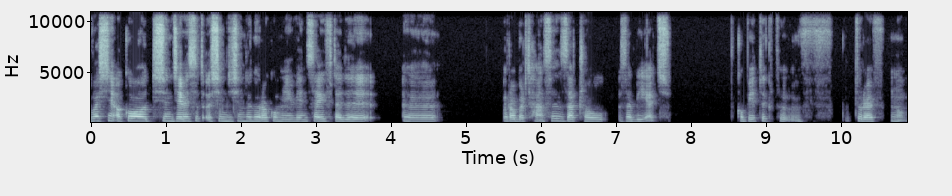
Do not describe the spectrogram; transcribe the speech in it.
właśnie około 1980 roku mniej więcej wtedy e, Robert Hansen zaczął zabijać kobiety, które, no,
